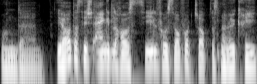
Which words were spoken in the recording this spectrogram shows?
Und äh, ja, das ist eigentlich auch das Ziel von Sofortjob, dass man wirklich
